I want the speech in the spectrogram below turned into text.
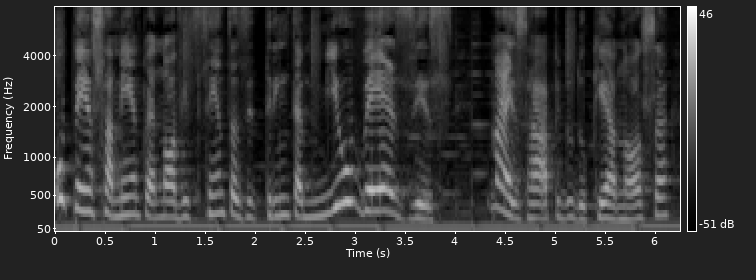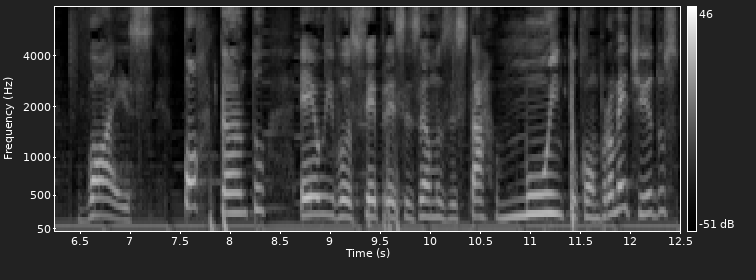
O pensamento é 930 mil vezes mais rápido do que a nossa voz. Portanto, eu e você precisamos estar muito comprometidos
